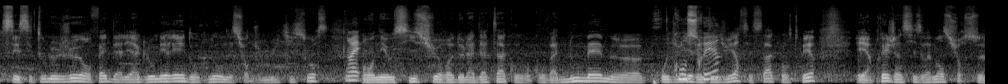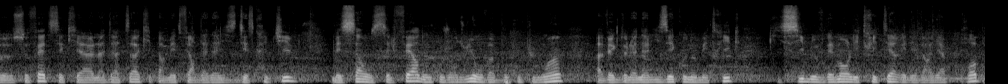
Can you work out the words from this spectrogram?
C'est tout le jeu, en fait, d'aller agglomérer. Donc, nous, on est sur du multisource. Ouais. On est aussi sur de la data qu'on va nous-mêmes euh, produire Construire. et déduire. C'est ça, construire. Et après, j'insiste vraiment sur ce, ce fait, c'est qu'il y a la data qui permet de faire de l'analyse descriptive. Mais ça, on sait le faire. Donc, aujourd'hui, on va beaucoup plus loin avec de l'analyse économétrique qui cible vraiment les critères et les variables propres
